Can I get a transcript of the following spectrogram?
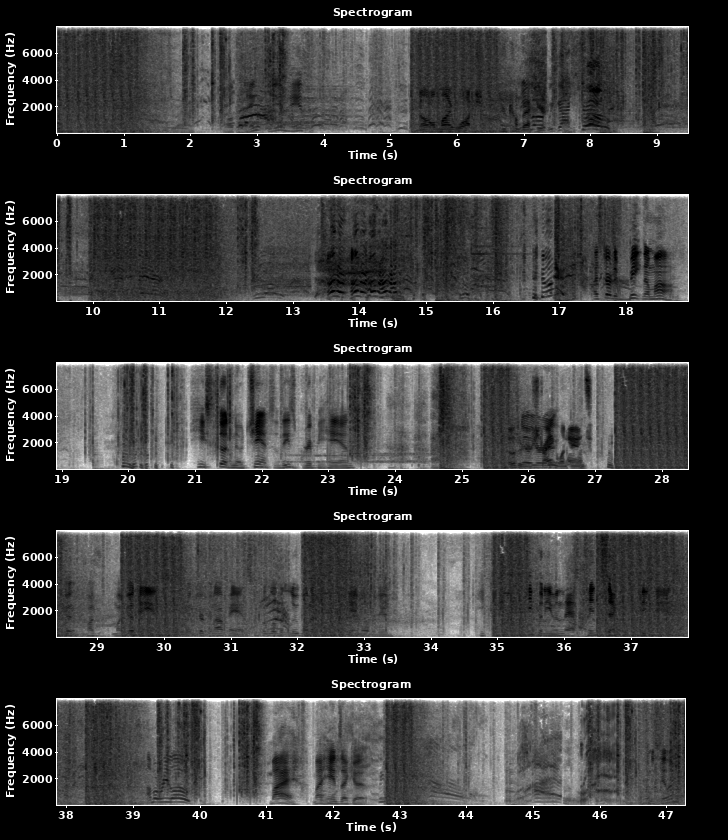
Well, thank you, Hanford. Not on my watch. You come back here. We got two. Hunter, Hunter, Hunter, Hunter, Hunter. I started beating him off. he stood no chance with these grippy hands. Those are No, your you're strangling hands. Good, my, my good hands, good jerking off hands. Put a little bit of lube on it. Game over, dude. He couldn't, he couldn't even last 10 seconds with these hands. I'm a reload. My, my hand's like a. From the ceiling? Yep.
